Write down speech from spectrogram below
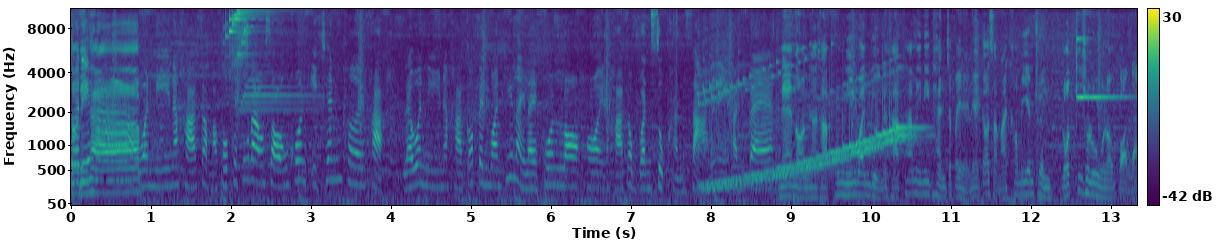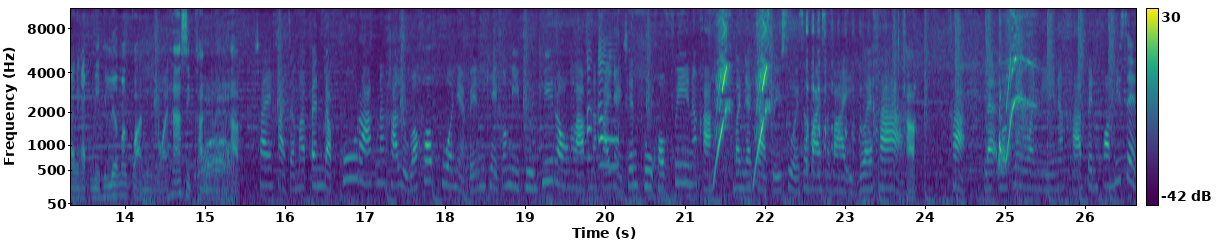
สวัสดีครับวันนี้นะคะกลับมาพบกับพวกเรา 2 คนอีกเช่นเคยค่ะ และวันนี้นะคะก็เป็นวันที่หลาย ๆ คนรอคอยนะคะ กับวันศุกร์หันษานั่นเองค่ะพี่แป้งแน่นอนนะครับพรุ่งนี้วันหยุดนะครับถ้าไม่มีแผนจะไปไหนเนี่ยก็สามารถเข้ามาเยี่ยมชมรถที่โชว์รูมของเราก่อนได้นะครับมีให้เลือกมากกว่า 150 คันเลยนะครับใช่ค่ะจะมาเป็นแบบคู่รักนะคะ หรือว่าครอบครัวเนี่ยเบนเคก็มีพื้นที่รองรับนะคะ อย่างเช่น True Coffee นะคะบรรยากาศสวย ๆ สบาย ๆ อีกด้วยค่ะครับ ค่ะ และรถในวันนี้นะคะ เป็นความพิเศษ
